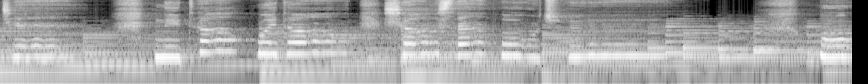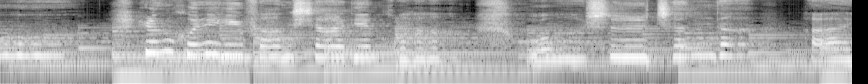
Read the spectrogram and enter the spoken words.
房间，你的味道消散不去，无人回应放下电话，我是真的害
